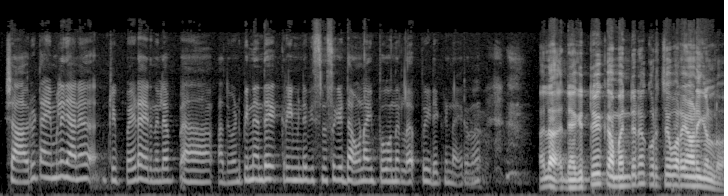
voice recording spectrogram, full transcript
പക്ഷെ ആ ഒരു ടൈമിൽ ഞാൻ പ്രിപ്പയർഡ് ആയിരുന്നില്ല. അതുകൊണ്ട് പിന്നെ എന്റെ ക്രീമിന്റെ ബിസിനസ് ഒക്കെ ഡൗൺ ആയി പോകുന്നുള്ള പേടിയൊക്കെ ഉണ്ടായിരുന്നു. അല്ല നെഗറ്റീവ് കമന്റിനെ കുറിച്ച് പറയുകയാണെങ്കിലോ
